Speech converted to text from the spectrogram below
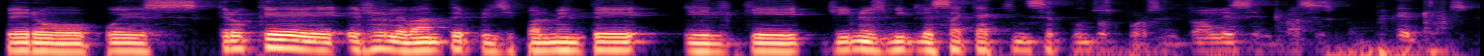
pero pues creo que es relevante principalmente el que Gino Smith le saca 15 puntos porcentuales en pases completos.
